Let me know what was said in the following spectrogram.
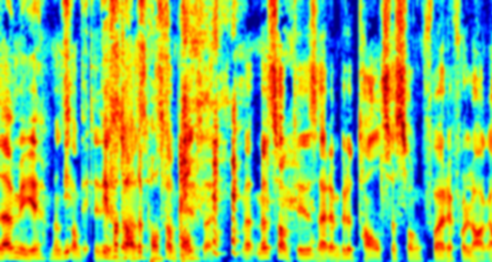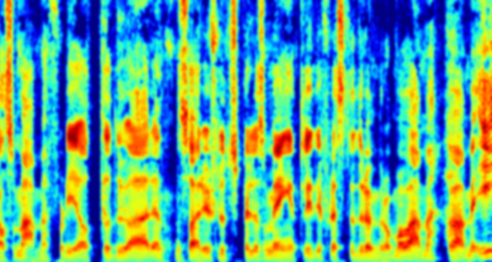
det er mye, men Vi- samtidig, vi får ta er- det pod for pod. er- men, men samtidig så er det en brutal sesong for, for laga som er med. Fordi at du er enten så er du i sluttspillet, som egentlig de fleste drømmer om å være med, være med i,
